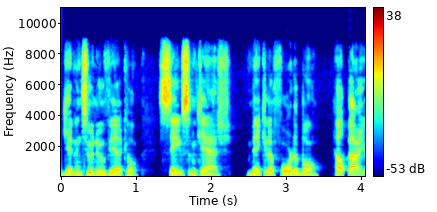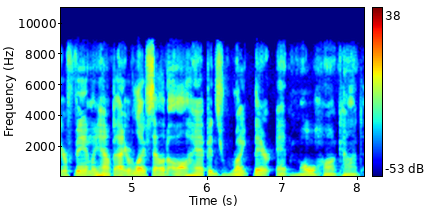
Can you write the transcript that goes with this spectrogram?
get into a new vehicle, save some cash, make it affordable, help out your family, help out your lifestyle. It all happens right there at Mohawk Honda,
